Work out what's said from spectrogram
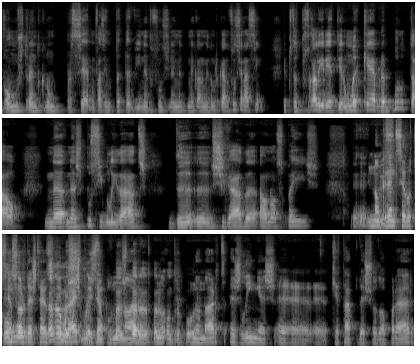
vão mostrando que não percebem, fazem patavina do funcionamento de uma economia do mercado. Não funciona assim. E, portanto, Portugal iria ter uma quebra brutal na, nas possibilidades de uh, chegada ao nosso país. É, não querendo ser o defensor como... das teses não, não, liberais, mas, por exemplo, no, norte, para, para no, no, norte, as linhas uh, uh, que a TAP deixou de operar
